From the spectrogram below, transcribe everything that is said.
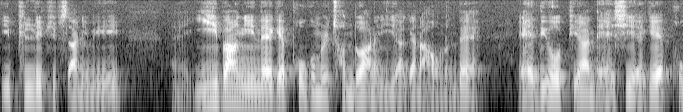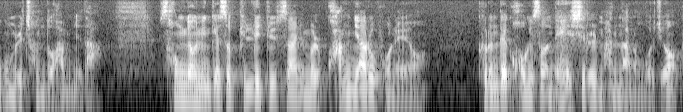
이 빌립 집사님이 이방인에게 복음을 전도하는 이야기가 나오는데 에디오피아 내시에게 복음을 전도합니다. 성령님께서 빌립 집사님을 광야로 보내요. 그런데 거기서 내시를 만나는 거죠.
